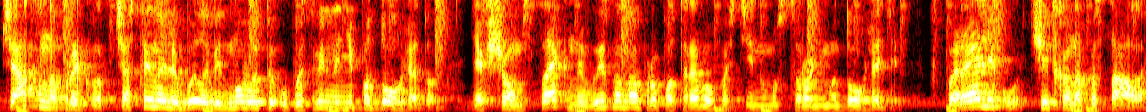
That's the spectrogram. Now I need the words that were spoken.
Часто, наприклад, частини любили відмовити у позвільненні по догляду, якщо МСЕК не визнано про потребу в постійному сторонньому догляді. В переліку чітко написали.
